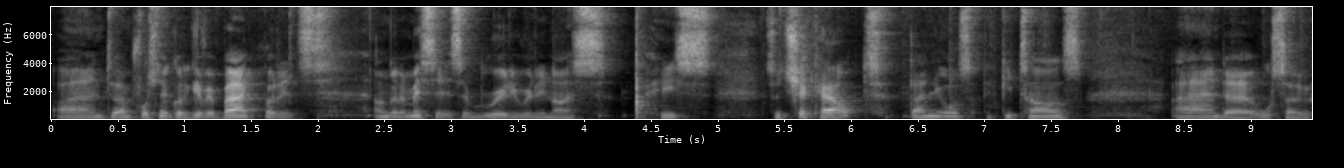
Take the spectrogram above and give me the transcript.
And unfortunately I've got to give it back, but it's I'm going to miss it. It's a really, really nice piece. So check out Daniel's guitars and uh, also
